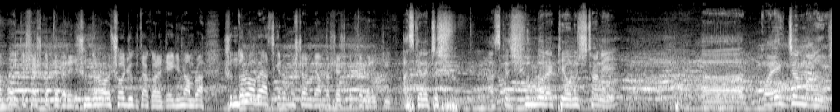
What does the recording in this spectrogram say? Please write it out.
আমরা এটা শেষ করতে পেরেছি, সুন্দরভাবে সহযোগিতা করেছি, এই জন্য আমরা সুন্দরভাবে আজকের অনুষ্ঠানটি আমরা শেষ করতে পেরেছি। আজকের একটা আজকের সুন্দর একটি অনুষ্ঠানে কয়েকজন মানুষ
